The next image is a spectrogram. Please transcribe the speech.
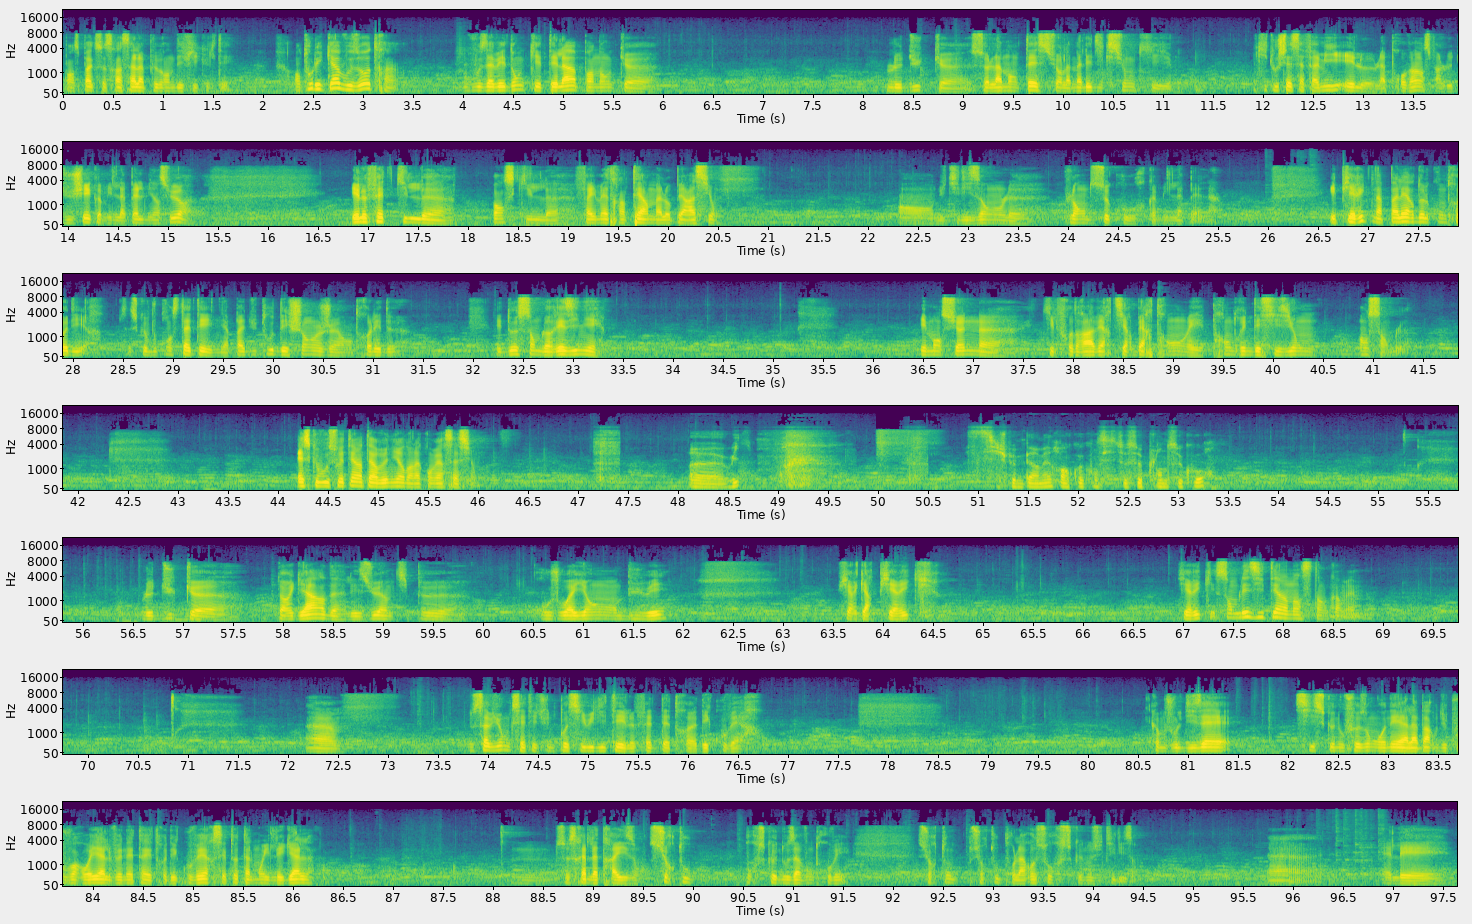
Je pense pas que ce sera ça la plus grande difficulté. En tous les cas, vous autres, vous avez donc été là pendant que le duc euh, se lamentait sur la malédiction qui, touchait sa famille et la province, enfin le duché comme il l'appelle bien sûr, et le fait qu'il euh, pense qu'il euh, faille mettre un terme à l'opération en utilisant le plan de secours comme il l'appelle. Et Pierrick n'a pas l'air de le contredire, c'est ce que vous constatez, il n'y a pas du tout d'échange entre les deux. Les deux semblent résignés et mentionne euh, qu'il faudra avertir Bertrand et prendre une décision ensemble. Est-ce que vous souhaitez intervenir dans la conversation? Euh, oui. si je peux me permettre, en quoi consiste ce plan de secours? Le duc euh, te regarde, les yeux un petit peu euh, rougeoyants, embués. Puis il regarde Pierrick. Pierrick semble hésiter un instant quand même. Euh, nous savions que c'était une possibilité, le fait d'être découvert. comme je vous le disais, si ce que nous faisons au nez à la barbe du pouvoir royal venait à être découvert, c'est totalement illégal. Ce serait de la trahison, surtout pour ce que nous avons trouvé, surtout, surtout pour la ressource que nous utilisons. Euh, elle est,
